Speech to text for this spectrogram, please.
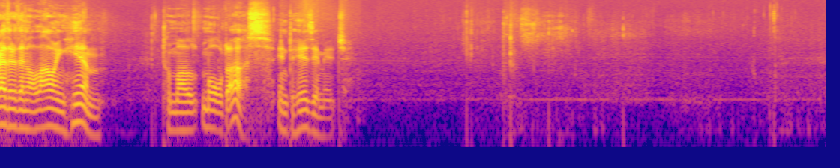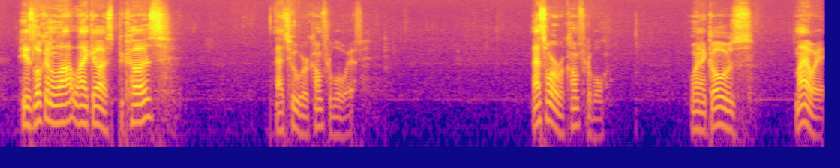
rather than allowing Him to mold us into His image. He's looking a lot like us because that's who we're comfortable with. That's where we're comfortable when it goes my way.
